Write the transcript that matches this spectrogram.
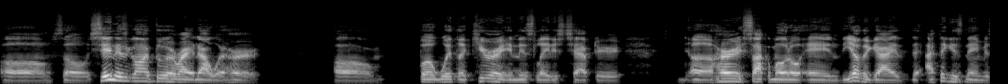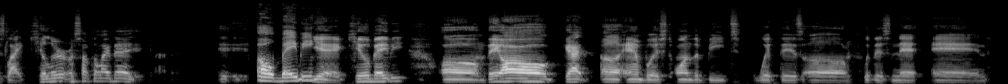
Um, so Shin is going through it right now with her. Um, but with Akira in this latest chapter, uh, her Sakamoto and the other guy, I think his name is like Killer or something like that. It- Oh baby. yeah, kill baby. Um, they all got uh ambushed on the beach with this uh with this net, and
